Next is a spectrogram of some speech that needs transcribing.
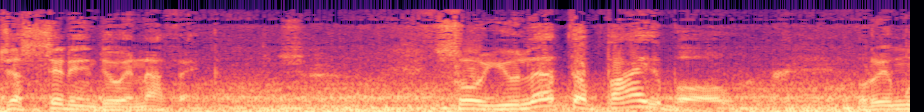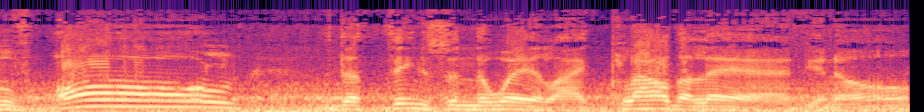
just sitting doing nothing. Sure. So you let the Bible remove all the things in the way, like plow the land, you know,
